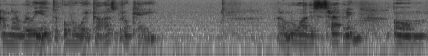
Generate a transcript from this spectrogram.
I'm not really into overweight guys, but okay. I don't know why this is happening. Um,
